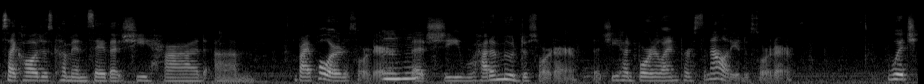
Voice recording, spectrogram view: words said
psychologists come in and say that she had um, bipolar disorder, Mhm. that she had a mood disorder, that she had borderline personality disorder, which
